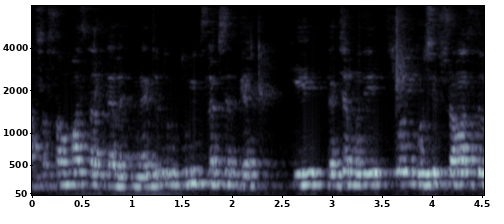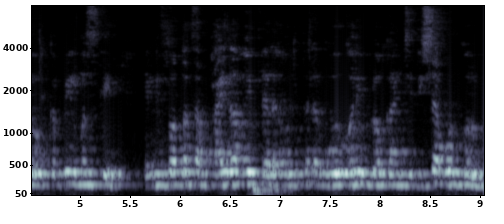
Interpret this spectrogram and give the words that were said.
असा संवाद साधलेला आहे. नाहीतर तुम्हीच लक्षात घ्या की त्याच्यामध्ये स्वयंघोषित समाजसेवक कपिल मस्के यांनी स्वतःचा फायदा बघितलेला होता त्याला गोरगरीब लोकांची दिशाभूल करून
